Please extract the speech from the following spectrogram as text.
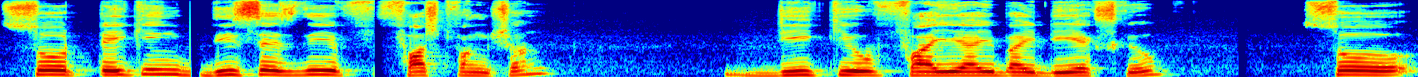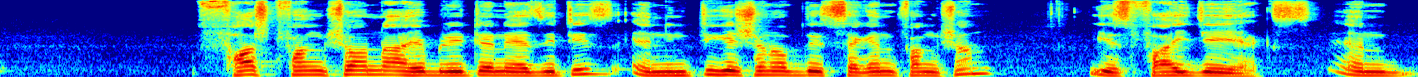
So, taking this as the first function d cube phi i by dx cube. So, first function I have written as it is and integration of the second function is phi j x and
